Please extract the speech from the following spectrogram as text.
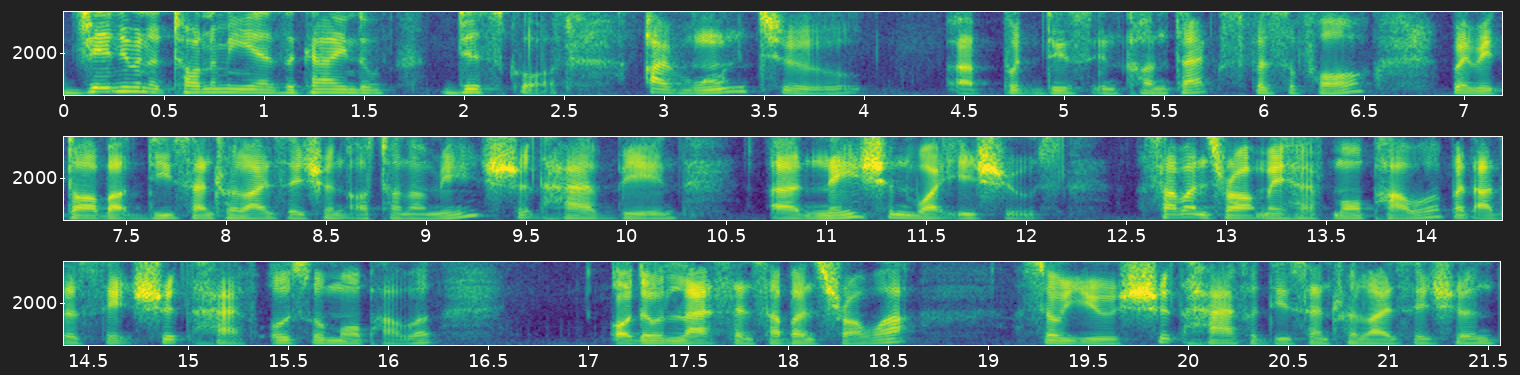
genuine autonomy as a kind of discourse? I want to uh, put this in context. First of all, when we talk about decentralization, autonomy should have been uh, nationwide issues. Sabah and Sarawak may have more power, but other states should have also more power, although less than Sabah and Sarawak. So you should have a decentralization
